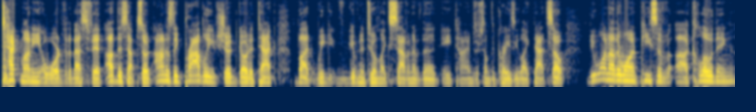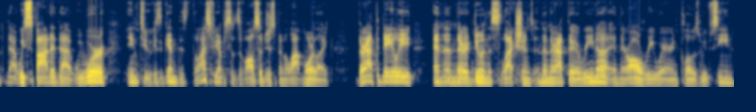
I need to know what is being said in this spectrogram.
Teck Money Award for the best fit of this episode. Honestly, probably should go to Teck, but we've given it to him like seven of the eight times or something crazy like that. So The one other one piece of uh, clothing that we spotted that we were into, because again, this, the last few episodes have also just been a lot more like they're at the daily and then they're doing the selections and then they're at the arena and they're all re-wearing clothes we've seen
